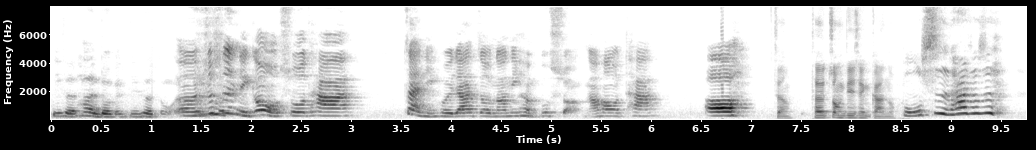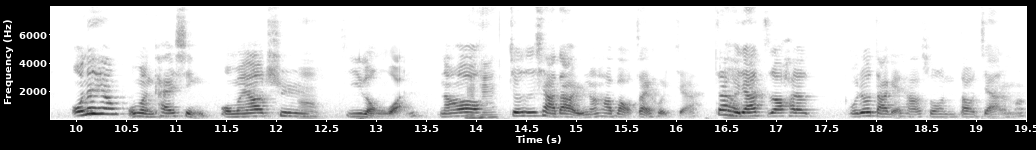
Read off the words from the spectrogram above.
机车，他很多个机车怎么了？嗯、就是你跟我说他载你回家之后，然后你很不爽，然后他哦，这样他会撞电线杆哦。不是，他就是我那天我们很开心，我们要去嗯基隆玩，然后就是下大雨，然后他把我载回家，载回家之后，他就我就打给他说你到家了吗？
